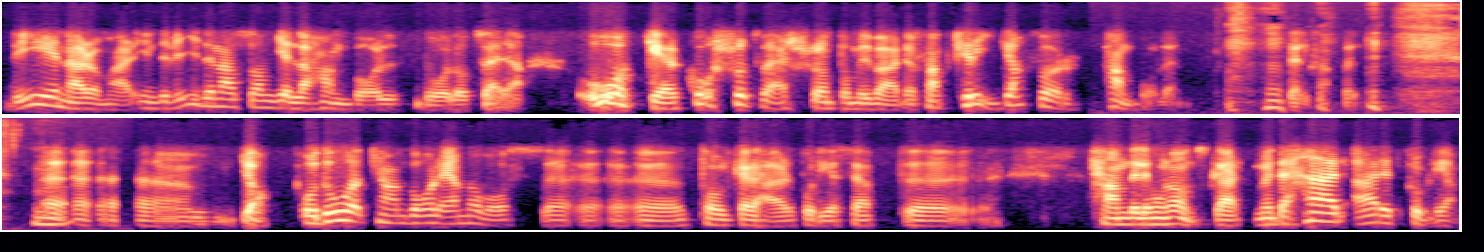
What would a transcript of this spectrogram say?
det är när de här individerna som gillar handboll, då låt säga, åker kors och tvärs runt om i världen för att kriga för handbollen till exempel. Mm. Uh, uh, uh, ja, och då kan var och en av oss tolka det här på det sätt han eller hon önskar. Men det här är ett problem.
